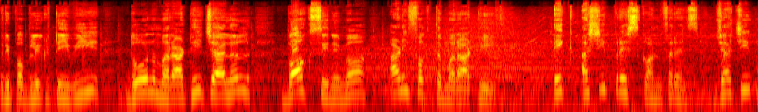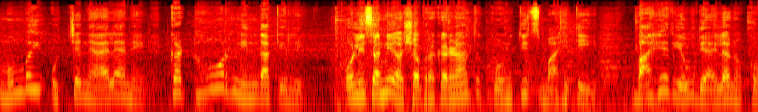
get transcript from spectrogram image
रिपब्लिक टीव्ही दोन मराठी चॅनल बॉक्स सिनेमा आणि फक्त मराठी. एक अशी प्रेस कॉन्फरन्स ज्याची मुंबई उच्च न्यायालयाने कठोर निंदा केली. पोलिसांनी अशा प्रकरणात कोणतीच माहिती बाहेर येऊ द्यायला नको.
